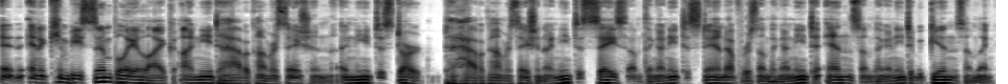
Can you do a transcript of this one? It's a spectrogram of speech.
And, and it can be simply like, I need to have a conversation. I need to start to have a conversation. I need to say something. I need to stand up for something. I need to end something. I need to begin something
